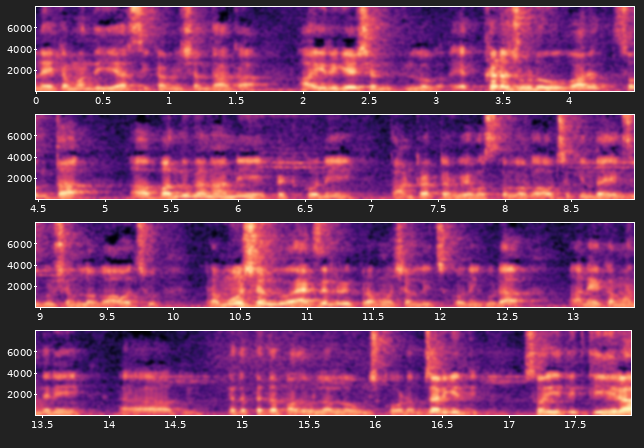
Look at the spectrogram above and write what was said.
అనేక మంది ఈఆర్సీ కమిషన్ దాకా ఆ ఇరిగేషన్లో ఎక్కడ చూడు వారి సొంత బంధుగణాన్ని పెట్టుకొని కాంట్రాక్టర్ వ్యవస్థలో కావచ్చు కింద ఎగ్జిక్యూషన్లో కావచ్చు ప్రమోషన్లు యాక్సిలరీ ప్రమోషన్లు ఇచ్చుకొని కూడా అనేక మందిని పెద్ద పెద్ద పదవులలో ఉంచుకోవడం జరిగింది. సో ఇది తీరా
